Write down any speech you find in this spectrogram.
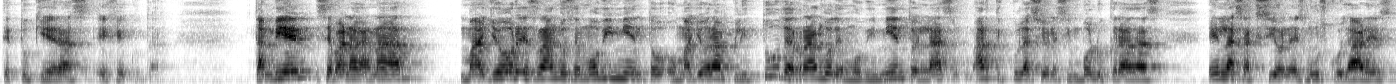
que tú quieras ejecutar. También se van a ganar mayores rangos de movimiento o mayor amplitud de rango de movimiento en las articulaciones involucradas en las acciones musculares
